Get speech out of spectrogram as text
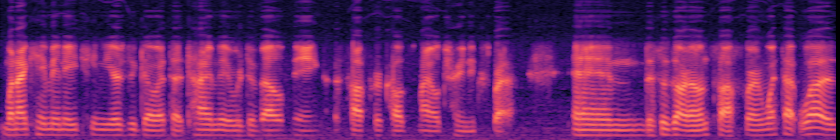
when I came in 18 years ago, at that time, they were developing a software called Smile Train Express. And this is our own software. And what that was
